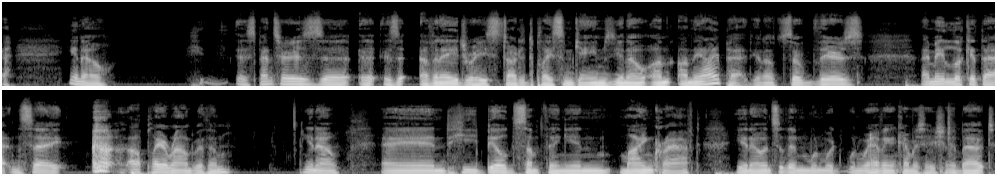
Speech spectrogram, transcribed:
I- you know, Spencer is uh, uh, is of an age where he started to play some games. You know, on on the iPad. You know, so there's, I may look at that and say, I'll play around with him. You know, and he builds something in Minecraft. You know, and so then when we're when we're having a conversation about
